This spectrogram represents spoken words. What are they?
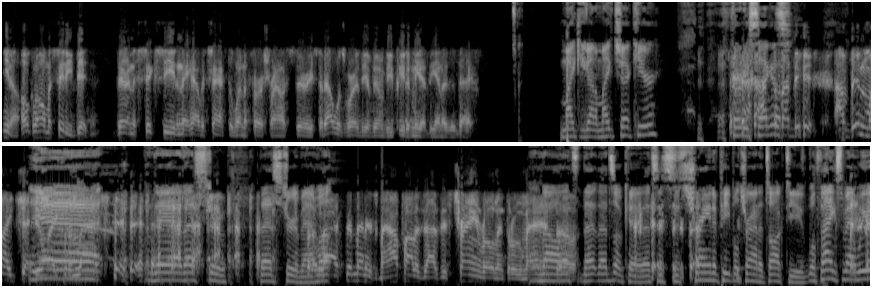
you know, Oklahoma City didn't. They're in the sixth seed and they have a chance to win the first round series. So that was worthy of MVP to me at the end of the day. Mike, you got a mic check here? 30 seconds? I have been mic checking yeah, like yeah, that's true. That's true, man. For the well, last 10 minutes, man. I apologize. This train rolling through, man. No, so. that's that, that's okay. That's it's, it's train of people trying to talk to you. Well, thanks, man. We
